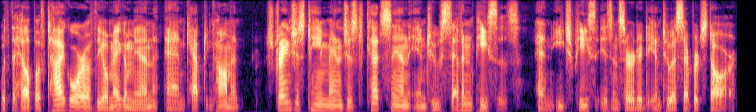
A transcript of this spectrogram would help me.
With the help of Tigorr of the Omega Men and Captain Comet, Strange's team manages to cut Synn into seven pieces, and each piece is inserted into a separate star,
